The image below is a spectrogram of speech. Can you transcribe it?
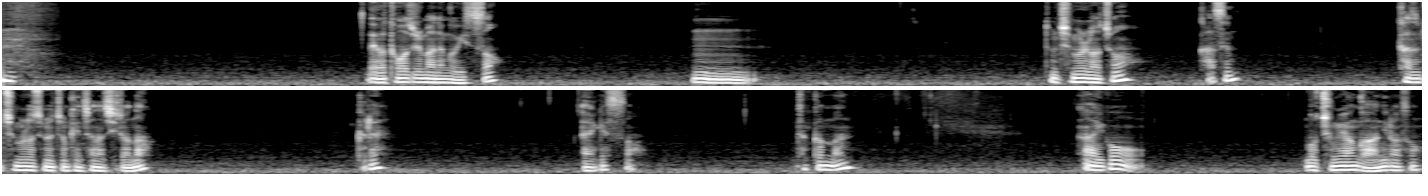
음. 내가 도와줄 만한 거 있어? 음, 좀 주물러줘? 가슴? 가슴 주물러주면 좀 괜찮아지려나? 그래? 알겠어. 잠깐만. 아, 이거, 뭐 중요한 거 아니라서.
